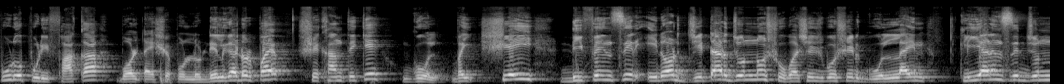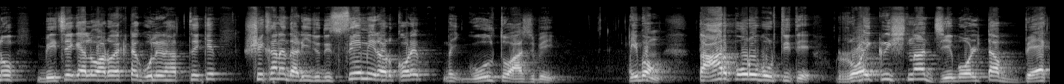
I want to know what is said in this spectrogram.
পুরোপুরি ফাঁকা, বলটা এসে পড়ল ডেলগাডোর পায়ে, সেখান থেকে গোল। ভাই, সেই ডিফেন্সের এরর যেটার জন্য শুভাশিস বোসের গোল লাইন ক্লিয়ারেন্সের জন্য বেঁচে গেল আরও একটা গোলের হাত থেকে, সেখানে দাঁড়িয়ে যদি সেম এরর করে, ভাই গোল তো আসবেই। এবং তার পরবর্তীতে রয় কৃষ্ণা যে বলটা ব্যাক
